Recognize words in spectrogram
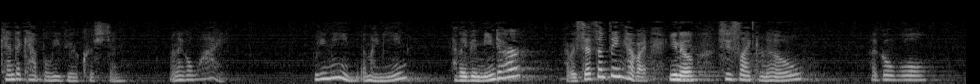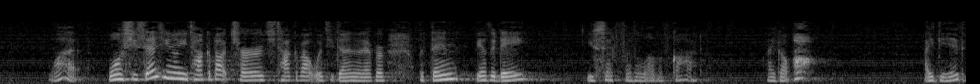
Kenda can't believe you're a Christian. And I go, why? What do you mean? Am I mean? Have I been mean to her? Have I said something? Have I, you know, she's like, no. I go, well, what? Well, she says, you know, you talk about church, you talk about what you've done, whatever. But then the other day, you said for the love of God. I go, oh, I did.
